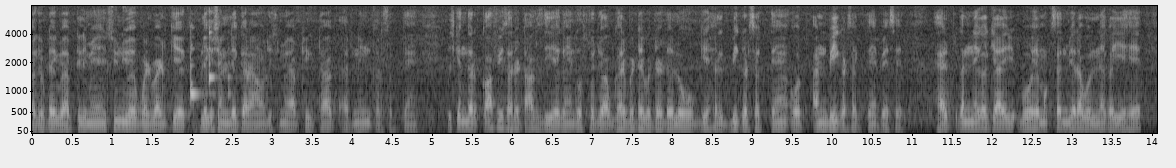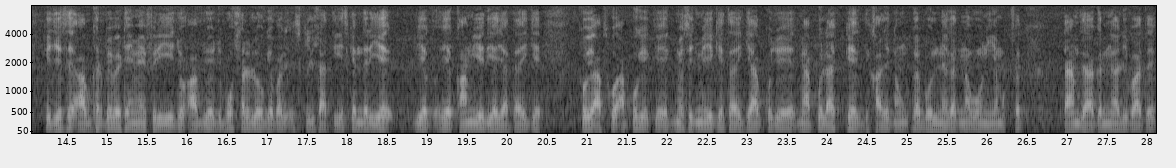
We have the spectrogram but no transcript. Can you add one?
गिफ्ट भी आपके लिए मैं इसी न्यू वर्ल्ड वाइड की एक एप्लीकेशन लेकर आया हूँ जिसमें आप ठीक ठाक अर्निंग कर सकते हैं। इसके अंदर काफ़ी सारे टास्क दिए गए हैं दोस्तों जो आप घर बैठे बैठे लोगों की हेल्प भी कर सकते हैं और अर्न भी कर सकते हैं पैसे। हेल्प करने का क्या वो है मकसद मेरा बोलने का ये है कि जैसे आप घर पे बैठे हुए फ्री जो आप जो है जो बहुत सारे लोगों के पास स्किल्स आती है इसके अंदर ये ये, ये काम ये दिया जाता है कि कोई आपको आपको एक मैसेज में ये कहता है कि आपको जो है मैं आपको लाइफ के दिखा देता हूँ क्या बोलने का इतना वो नहीं है मकसद टाइम ज़्यादा करने वाली बात है।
